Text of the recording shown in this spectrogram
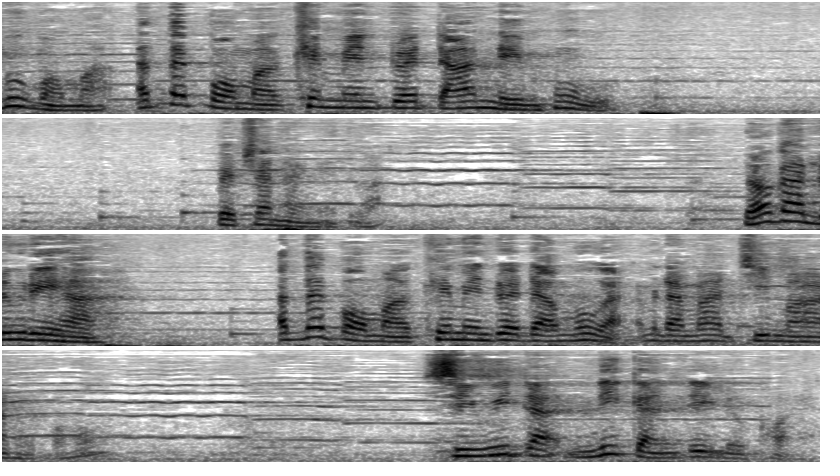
မှုပေါ်မှာအသက်ပေါ်မှာခင်မင်တွေ့တာနေမှုကိုပယ်ဖြတ်နိုင်တယ်သူကလောကလူတွေဟာ အသက်ပေါ်မှာခင်မင်တွေ့တာမှုကအမှန်တမ်းကြီးမားတယ်ပေါ့ဇီဝိတနိကန္တိလို့ခေါ်တယ်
